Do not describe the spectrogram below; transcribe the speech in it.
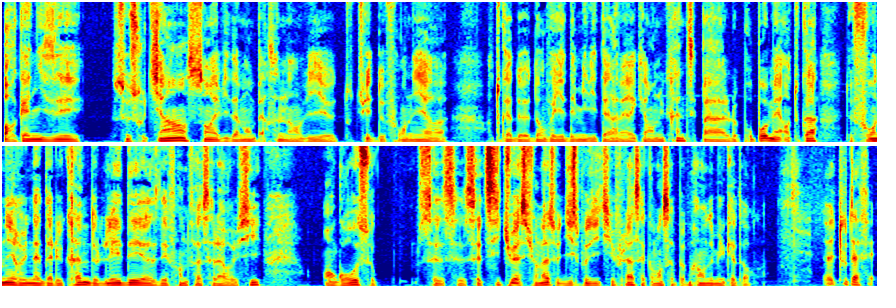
organiser ce soutien, sans évidemment personne n'a envie euh, tout de suite de fournir, euh, en tout cas d'envoyer de, des militaires américains en Ukraine, c'est pas le propos, mais en tout cas de fournir une aide à l'Ukraine, de l'aider à se défendre face à la Russie. En gros, ce, ce, cette situation-là, ce dispositif-là, ça commence à peu près en 2014. Euh, tout à fait.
